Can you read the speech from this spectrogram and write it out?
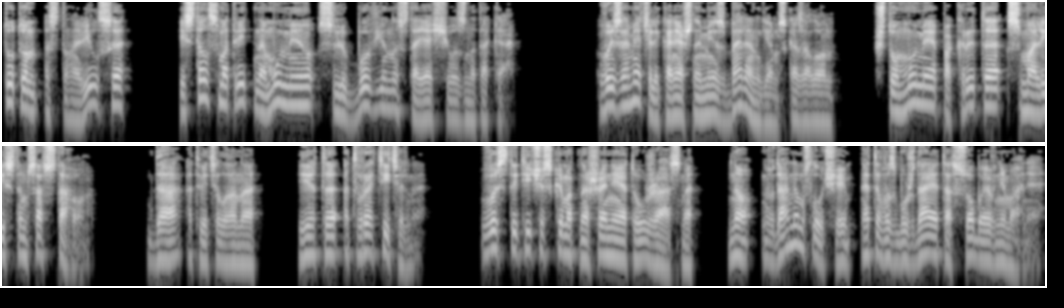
Тут он остановился и стал смотреть на мумию с любовью настоящего знатока. «Вы заметили, конечно, мисс Беллингем, — сказал он, — что мумия покрыта смолистым составом». «Да», — ответила она, — «и это отвратительно. В эстетическом отношении это ужасно, но в данном случае это возбуждает особое внимание.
